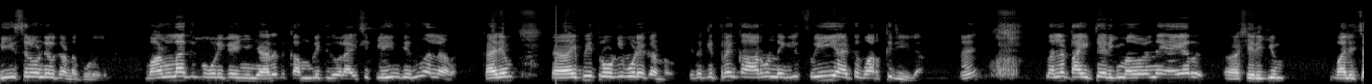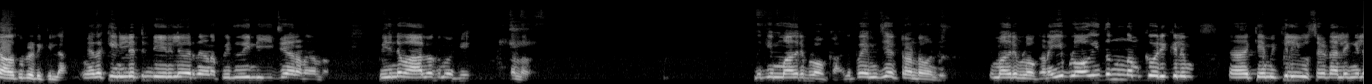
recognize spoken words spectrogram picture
ഡീസൽ വണ്ടികൾക്കാണ് കൂടുതലും. വൺ ലാക്ക് ഓടി കഴിഞ്ഞ് കഴിഞ്ഞാൽ ഇത് കംപ്ലീറ്റ് ഇതുപോലെ അയച്ച് ക്ലീൻ ചെയ്യുന്നത് നല്ലതാണ്. കാര്യം ഇപ്പൊ ഈ ത്രോട്ടിൽ ബോഡിയൊക്കെ ഉണ്ടോ? ഇതൊക്കെ ഇത്രയും കാർബൺ ഉണ്ടെങ്കിൽ ഫ്രീ ആയിട്ട് വർക്ക് ചെയ്യില്ല. നല്ല ടൈറ്റ് ആയിരിക്കും. അതുപോലെ തന്നെ എയർ ശരിക്കും വലിച്ച അകത്തോട്ട് എടുക്കില്ല ഇതൊക്കെ ഇൻലെറ്റിന്റെ ഏരിയയിൽ വരുന്നതാണ്? അപ്പൊ ഇത് ഇതിന്റെ ഈ ജി ആണ് കണ്ടോ? അപ്പൊ ഇതിന്റെ വാൽവൊക്കെ നോക്കി. കണ്ടോ? ഇതൊക്കെ ഇമാതിരി ബ്ലോക്കാണ് ഇതിപ്പോ എം ജി ഉണ്ടോ വണ്ടി? ഇമാതിരി ബ്ലോക്കാണ് ഈ ബ്ലോക്ക് ഇതൊന്നും നമുക്ക് ഒരിക്കലും കെമിക്കൽ യൂസ് ചെയ്യേണ്ട അല്ലെങ്കിൽ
